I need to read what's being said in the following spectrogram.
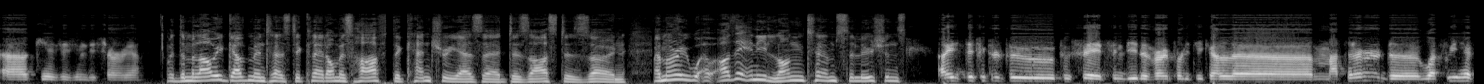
uh, cases in this area. The Malawi government has declared almost half the country as a disaster zone. Amaury, are there any long-term solutions? Uh, it's difficult to, to say. It's indeed a very political uh, matter. The, what we have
